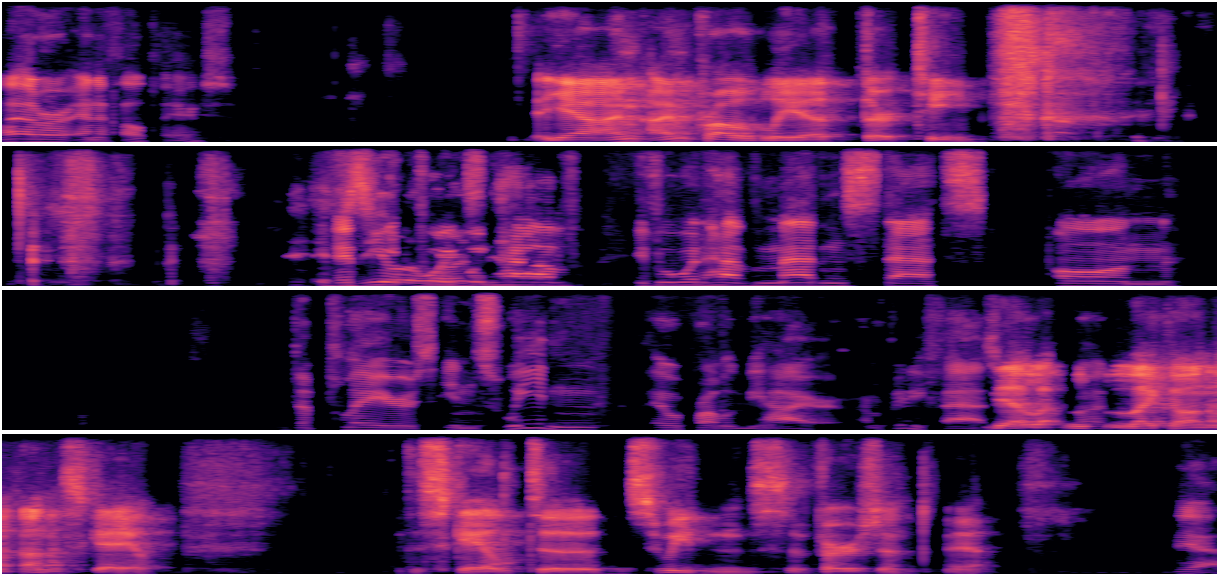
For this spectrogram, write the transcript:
or NFL players. yeah, I'm I'm probably a 13. If, If, zero if we would have if we would have Madden stats on the players in Sweden, it would probably be higher. I'm pretty fast. yeah, like, but- like on a, on a scale. The scale to Sweden's version. Yeah. yeah.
